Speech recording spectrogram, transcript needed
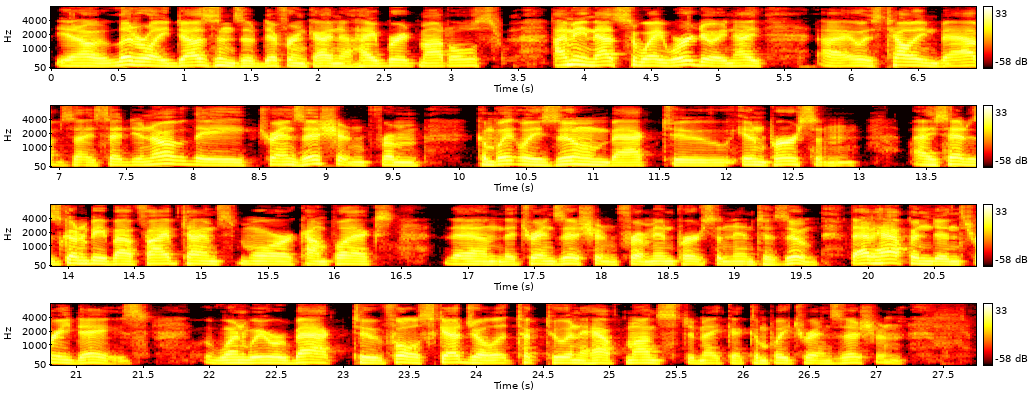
you know literally dozens of different kind of hybrid models i mean that's the way we're doing i I was telling Babs, I said, you know, the transition from completely Zoom back to in person, I said is going to be about five times more complex than the transition from in person into Zoom. That happened in three days. When we were back to full schedule, it took two and a half months to make a complete transition.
